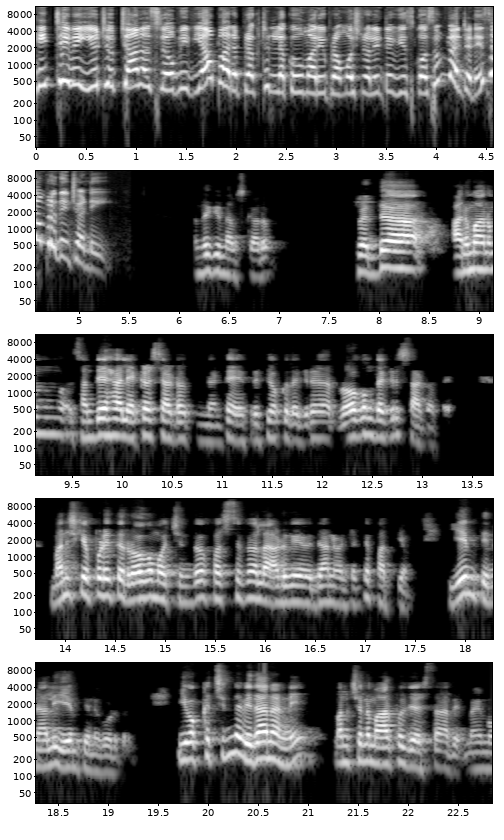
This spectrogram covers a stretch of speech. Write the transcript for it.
హిట్ టీవీ యూట్యూబ్ ఛానల్స్లో మీ వ్యాపార ప్రకటనలకు మరియు ప్రమోషనల్ ఇంటర్వ్యూస్ కోసం వెంటనే సంప్రదించండి. అందరికీ నమస్కారం. పెద్ద అనుమానం సందేహాలు ఎక్కడ స్టార్ట్ అవుతుందంటే ప్రతి ఒక్క దగ్గర రోగం దగ్గర స్టార్ట్ అవుతాయి. మనిషికి ఎప్పుడైతే రోగం వచ్చిందో ఫస్ట్ ఆఫ్ ఆల్ అడిగే విధానం ఏంటంటే పథ్యం. ఏం తినాలి ఏం తినకూడదు. ఈ ఒక్క చిన్న విధానాన్ని మనం చిన్న మార్పులు చేస్తాం అది మేము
